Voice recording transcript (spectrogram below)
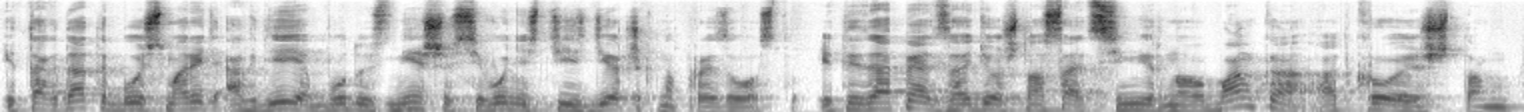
И тогда ты будешь смотреть, а где я буду меньше всего нести издержек на производство. И ты опять зайдешь на сайт Всемирного банка, откроешь там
